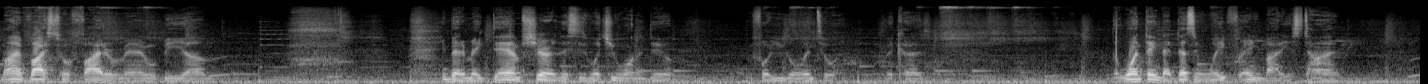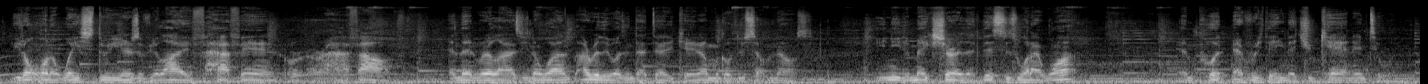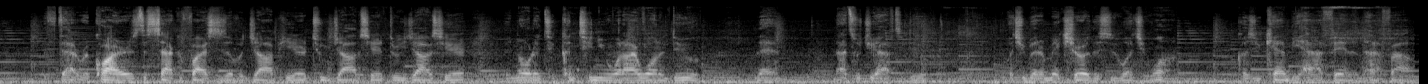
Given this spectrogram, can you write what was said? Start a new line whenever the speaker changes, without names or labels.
My advice to a fighter, man, would be um, you better make damn sure this is what you want to do before you go into it. Because the one thing that doesn't wait for anybody is time. You don't want to waste three years of your life half in or, or half out and then realize, you know what, I really wasn't that dedicated. I'm going to go do something else. You need to make sure that this is what I want and put everything that you can into it. If that requires the sacrifices of a job here, two jobs here, three jobs here, in order to continue what I want to do, then that's what you have to do. But you better make sure this is what you want, because you can't be half in and half out.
